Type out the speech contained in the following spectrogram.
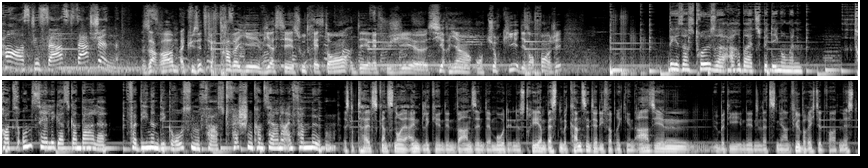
cost to fast fashion. Zara, accusée de faire travailler via ses sous-traitants des réfugiés euh, syriens en Turquie et des enfants âgés. Desaströse Arbeitsbedingungen. Trotz unzähliger Skandale verdienen die großen Fast-Fashion-Konzerne ein Vermögen. Es gibt teils ganz neue Einblicke in den Wahnsinn der Modeindustrie. Am besten bekannt sind ja die Fabriken in Asien, über die in den letzten Jahren viel berichtet worden ist.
